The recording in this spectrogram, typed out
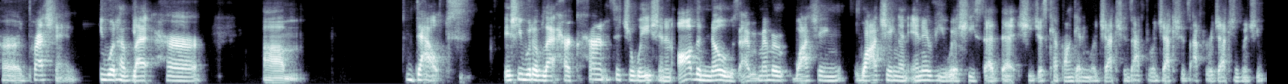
her depression, she would have let her um, doubts, if she would have let her current situation and all the no's. I remember watching watching an interview where she said that she just kept on getting rejections after rejections after rejections when she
